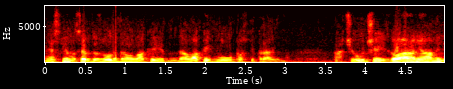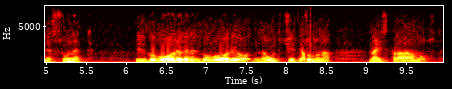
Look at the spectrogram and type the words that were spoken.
Ne smijemo sebi dozvoliti da ovakve, da ovakve gluposti pravimo. Znači uče izgovaranje amine sunet. Izgovorio ga, ne izgovorio, naučit ćete na, na ispravnost.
